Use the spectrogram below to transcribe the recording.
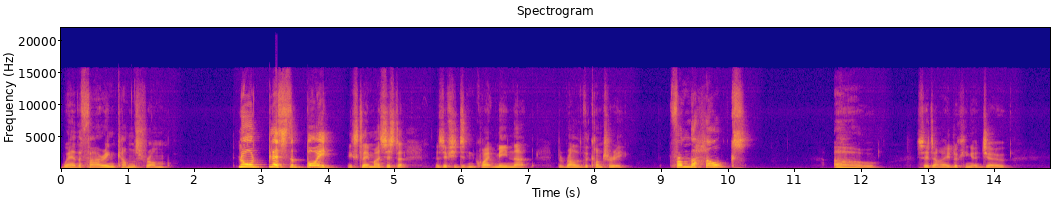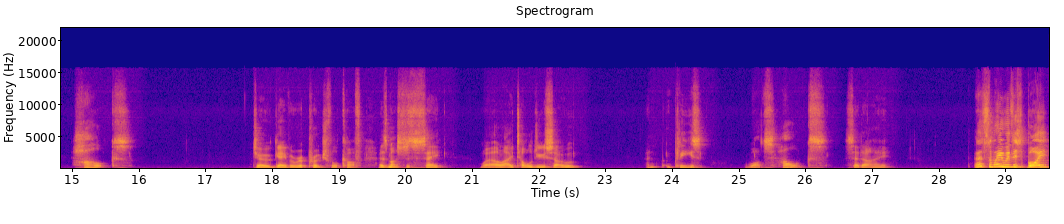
where the firing comes from. Lord bless the boy! exclaimed my sister, as if she didn't quite mean that, but rather the contrary. From the hulks. Oh, said I, looking at Joe. Hulks. Joe gave a reproachful cough, as much as to say, Well, I told you so. And please, what's hulks? said I. That's the way with this boy,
